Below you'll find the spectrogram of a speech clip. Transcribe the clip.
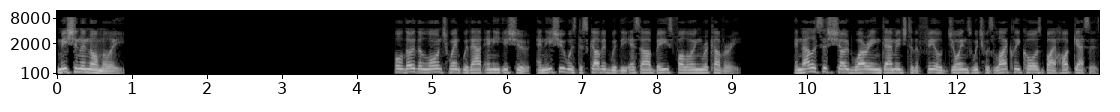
Mission anomaly Although the launch went without any issue, an issue was discovered with the SRBs following recovery. Analysis showed worrying damage to the field joints which was likely caused by hot gases.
